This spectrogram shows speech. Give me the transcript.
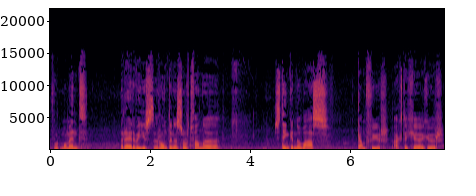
voor het moment rijden we hier rond in een soort van uh, stinkende waas, kampvuurachtig uh, geur.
